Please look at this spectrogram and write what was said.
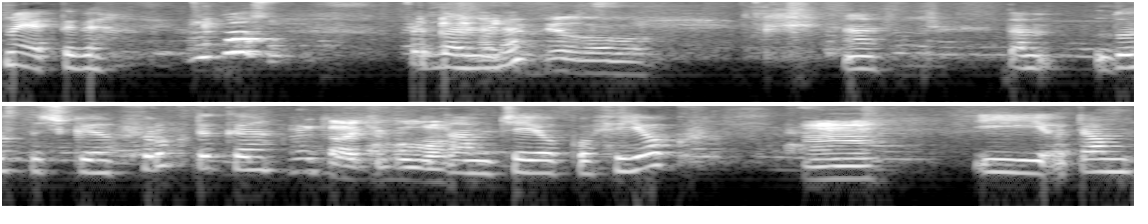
Ну як тобі? Ну класно. Прикольно, так? Я задав. А, там досточки, фруктики, Ну так, і було. там чайок, кофійок. М. І там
